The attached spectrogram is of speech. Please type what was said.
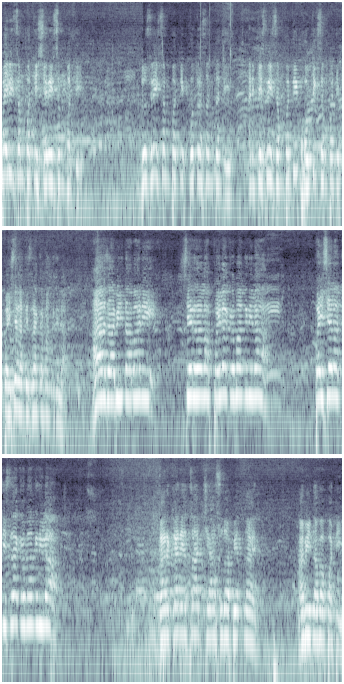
पहिली संपत्ती शरीर संपत्ती. दुसरी संपत्ती पुत्र संतती आणि तिसरी संपत्ती भौतिक संपत्ती. पैशाला तिसरा क्रमांक दिला. आज अमिताभाने शरीराला पहिला क्रमांक दिला. पैशाला तिसरा क्रमांक दिला. कारखान्याचा चहा सुद्धा पेत नाहीत. अमिताभा पाटील.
